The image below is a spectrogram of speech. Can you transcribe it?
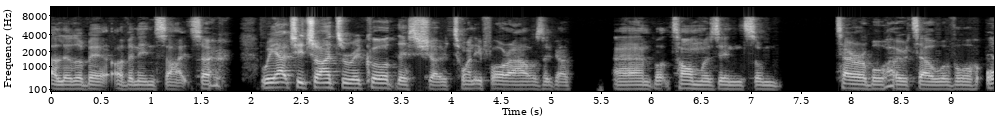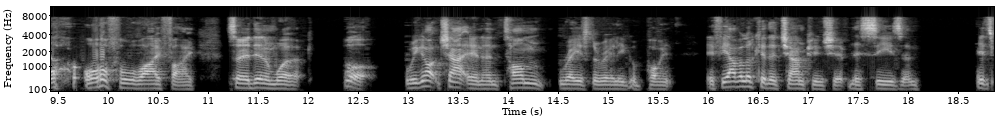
a little bit of an insight. So we actually tried to record this show 24 hours ago, um, but Tom was in some terrible hotel with awful Wi-Fi, so it didn't work. But we got chatting, and Tom raised a really good point if you have a look at the championship this season, it's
